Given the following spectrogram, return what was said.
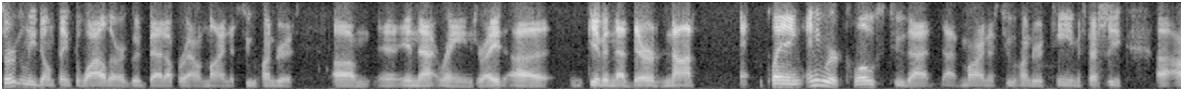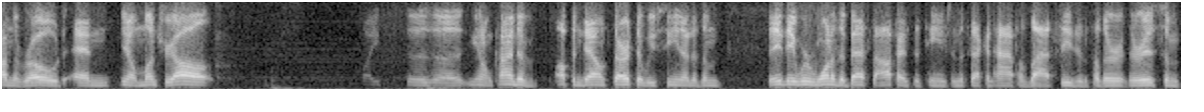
certainly don't think the Wild are a good bet up around minus 200 um, in that range, right? Uh, given that they're not playing anywhere close to that that minus 200 team, especially uh, on the road. And you know, Montreal, the, the you know kind of up and down start that we've seen out of them, they they were one of the best offensive teams in the second half of last season. So there there is some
